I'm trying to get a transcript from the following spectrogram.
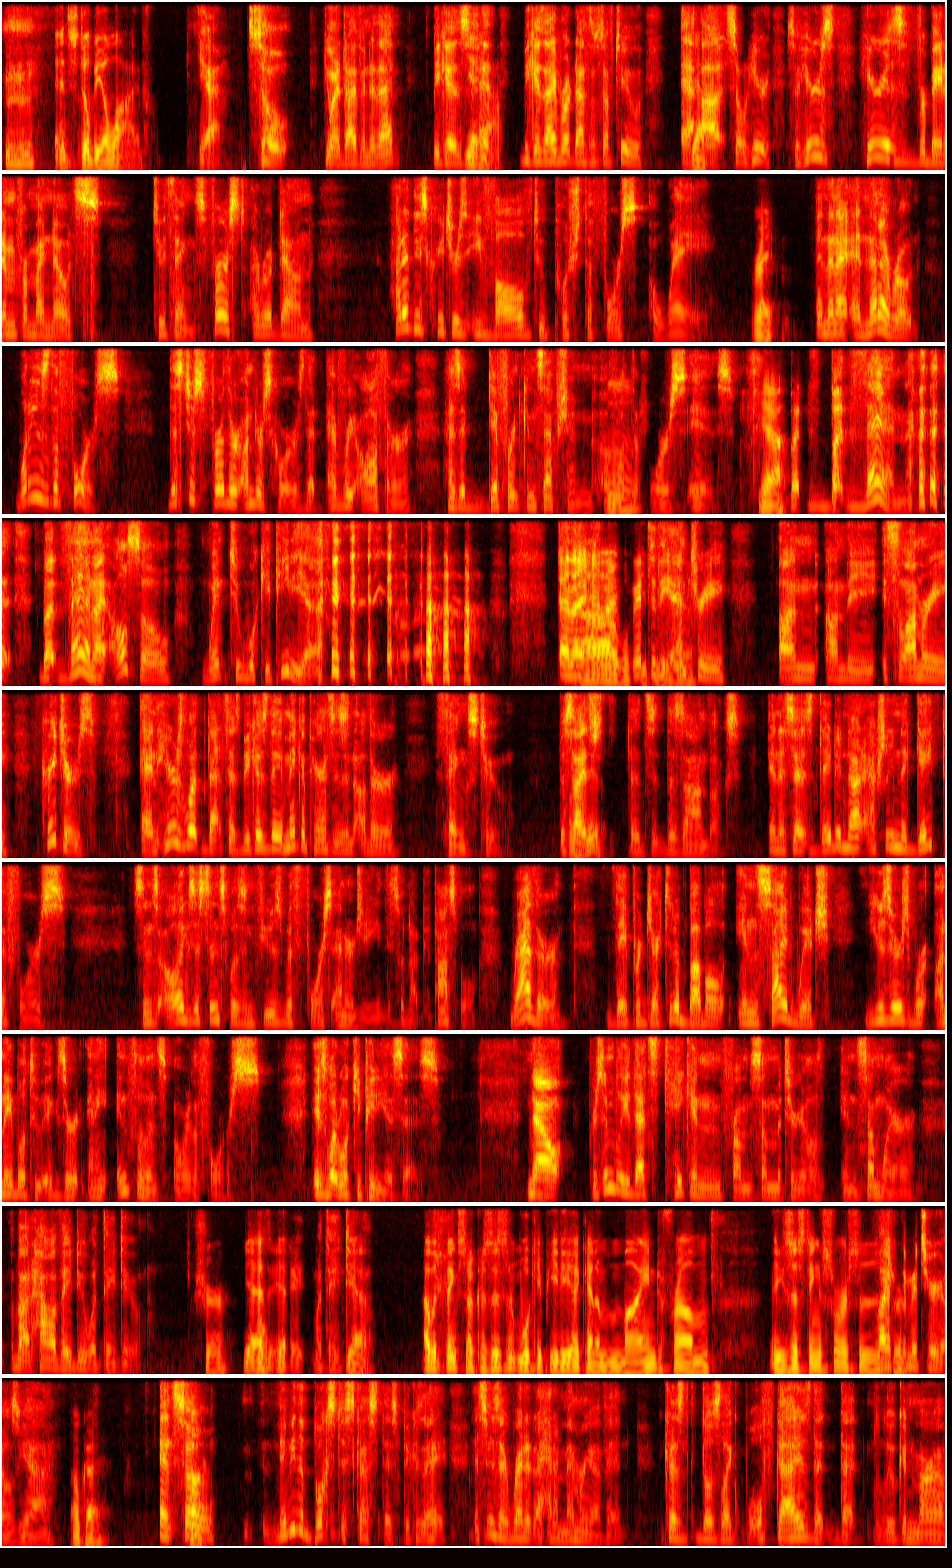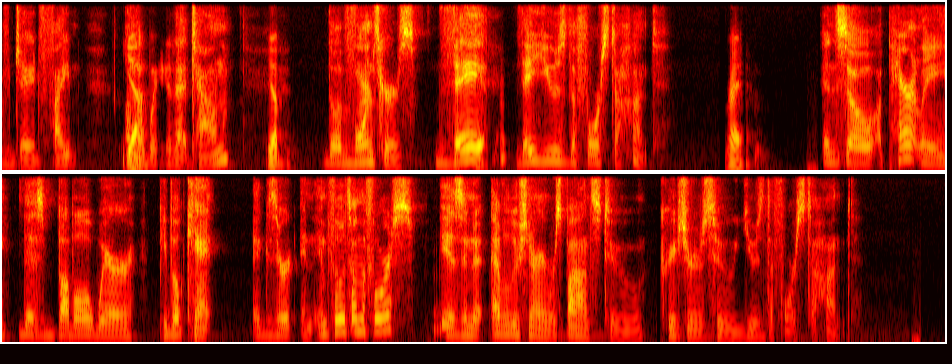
Mm-hmm. And still be alive. Yeah. So, do you want to dive into that? Because yeah. because I wrote down some stuff too. Uh, yes. Uh, so here so here's here is verbatim from my notes. Two things. First, I wrote down how did these creatures evolve to push the force away? Right. And then I and then I wrote what is the force? This just further underscores that every author has a different conception of mm. what the Force is. Yeah. But but then but then I also went to Wikipedia and I, and I ah, went to the entry on on the Ysalamiri creatures, and here's what that says because they make appearances in other things too, besides the the Zahn books. And it says they did not actually negate the Force since all existence was infused with force energy, this would not be possible. Rather, they projected a bubble inside which users were unable to exert any influence over the force, is what Wikipedia says. Now, presumably that's taken from some material in somewhere about how they do what they do. Sure. Yeah. What, it, they, what they do. Yeah. I would think so because isn't Wikipedia kind of mined from existing sources? Like or? the materials, yeah. Okay. And so huh maybe the books discussed this because I as soon as I read it I had a memory of it because those like wolf guys that that Luke and Mara of Jade fight on yeah. the way to that town. Yep. The Vornskers they they use the Force to hunt. Right. And so apparently this bubble where people can't exert an influence on the Force is an evolutionary response to creatures who use the Force to hunt.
